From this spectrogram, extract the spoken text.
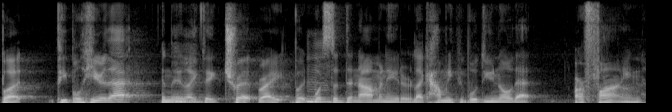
but people hear that and they Mm-hmm. like they trip, right? But what's the denominator? Like how many people do you know that are fine?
